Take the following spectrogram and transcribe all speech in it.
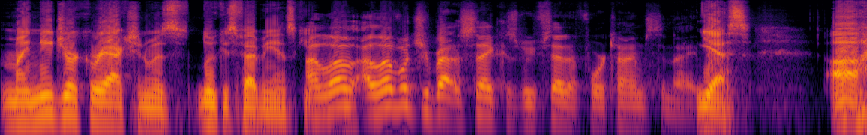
my knee jerk reaction was Lucas Fabianski. I love I love what you're about to say because we've said it four times tonight. Yes. Uh,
